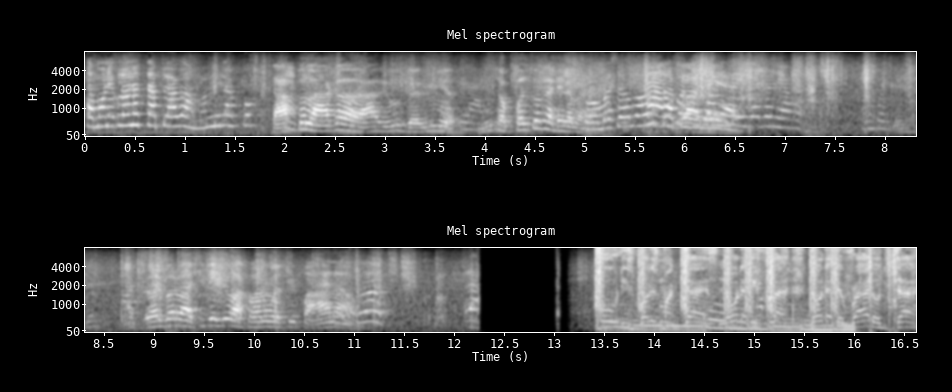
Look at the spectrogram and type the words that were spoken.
તમને એકલો ને તાપ લાગે અમને નહીં લાગતો તાપ તો લાગે આ એવું ગરમી છે. હું ચપ્પલ તો કાઢેલા મારા ચોમાસામાં તાપ લાગે યાર. આ ઘર વાસી દેજો વાંચવાનું હતું પાયા ના Oh, these brothers my guys. Know that they fly, know that they ride or die.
